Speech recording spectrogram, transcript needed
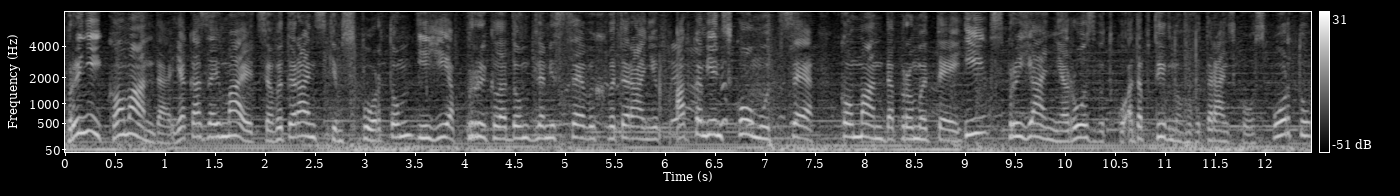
При ній команда, яка займається ветеранським спортом і є прикладом для місцевих ветеранів. А в Кам'янському це команда Прометей і сприяння розвитку адаптивного ветеранського спорту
